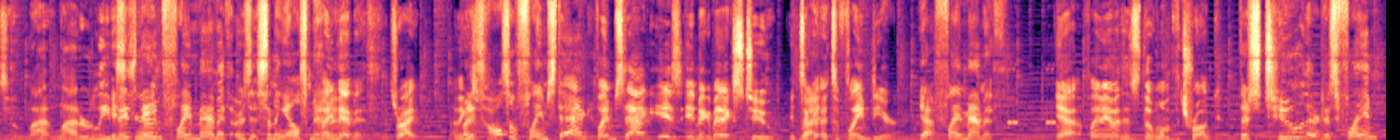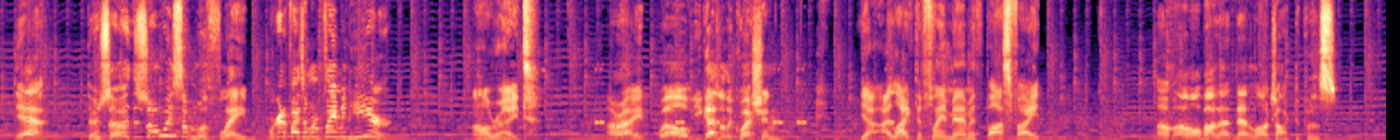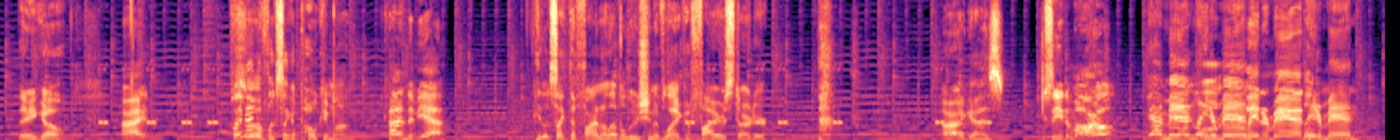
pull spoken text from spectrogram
is it la- laterally Is his bigger? name Flame Mammoth or is it something else Mammoth? Flame Mammoth? That's right. I think But it's also Flame Stag? Flame Stag is in Mega Man X2. It's Right. a, it's a flame deer. Yeah, Flame Mammoth. Yeah, Flame Mammoth is the one with the trunk. There's two that are just flame? Yeah. There's uh, there's always someone with flame. We're gonna find someone with flame in here. All right. All right. Well, you guys know the question. Yeah, I like the Flame Mammoth boss fight. Um, I'm all about that, that launch octopus. There you go. All right. Flame So- Mammoth looks like a Pokemon. Kind of, yeah. He looks like the final evolution of like a fire starter. All right, guys. See you tomorrow. Yeah, man. Later, man. Later, man. Later, man.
